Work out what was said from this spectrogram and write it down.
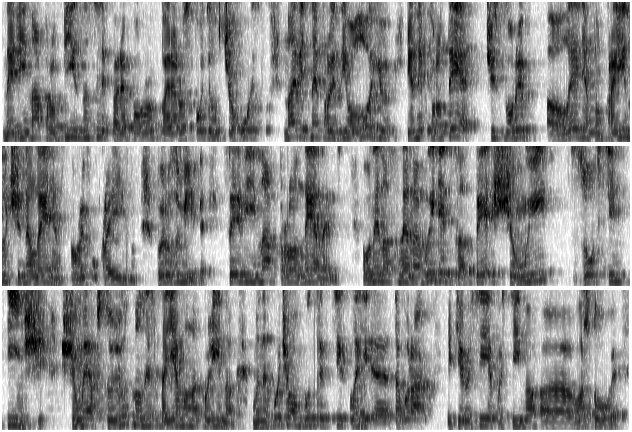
не війна про бізнеси, перерозподіл чогось, навіть не про ідеологію і не про те, чи створив е, Ленін Україну, чи не Ленін створив Україну. Ви розумієте, це війна про ненависть. Вони нас ненавидять за те, що ми. Зовсім інші, що ми абсолютно не стаємо на коліна. Ми не хочемо бути в цих е, таборах, які Росія постійно е, влаштовує.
